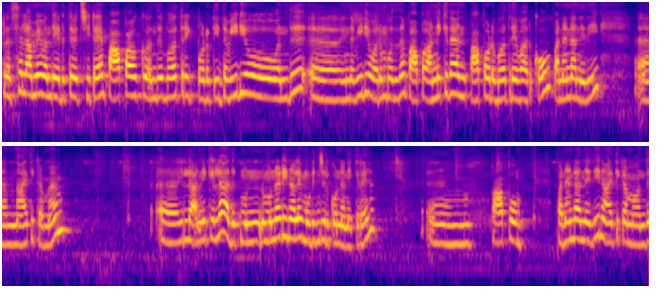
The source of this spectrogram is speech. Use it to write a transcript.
ட்ரெஸ் எல்லாமே வந்து எடுத்து வச்சுட்டேன். பாப்பாவுக்கு வந்து பர்த்டேக்கு போடுறது இந்த வீடியோ வந்து இந்த வீடியோ வரும்போது தான் பாப்பா அன்றைக்கி தான் பாப்பாவோட பர்த்டேவாக இருக்கும். பன்னெண்டாந்தேதி ஞாயிற்றுக்கிழமை. இல்லை அன்றைக்கி இல்லை அதுக்கு முன் முன்னாடி நாளே முடிஞ்சிருக்கும்னு நினைக்கிறேன். பார்ப்போம் பன்னெண்டாந்தேதி ஞாயிற்றுக்கிழமை வந்து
